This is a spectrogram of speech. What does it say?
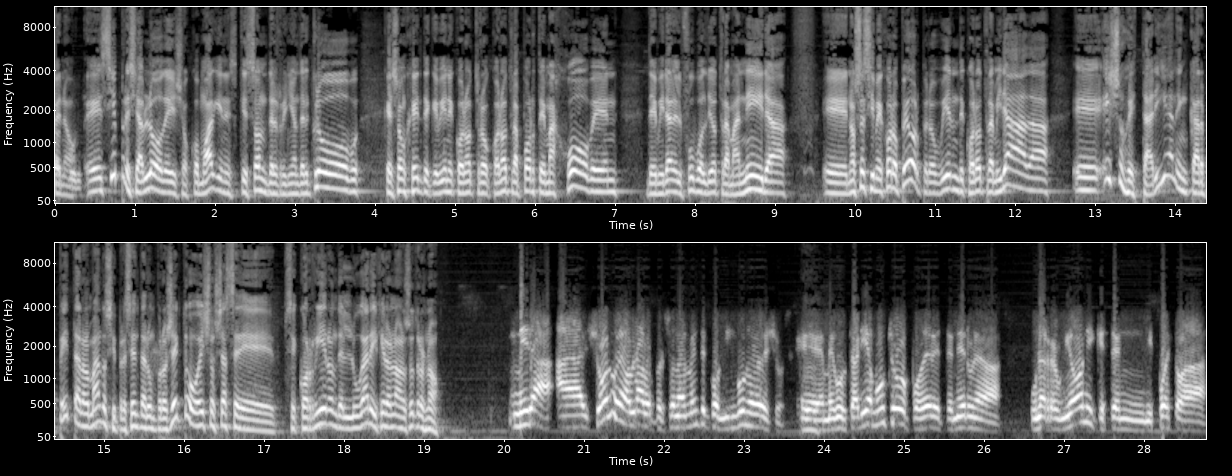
el Bueno, curso. eh, siempre se habló de ellos como alguien que son del riñón del club, que son gente que viene con otro con otro aporte más joven, de mirar el fútbol de otra manera. Eh, no sé si mejor o peor, pero vienen de, con otra mirada. Eh, ¿Ellos estarían en carpeta, Normando, si presentan un proyecto o ellos ya se, se corrieron del lugar y dijeron, no, nosotros no? Mira, ah, yo no he hablado personalmente con ninguno de ellos. Eh, me gustaría mucho poder tener una, una reunión y que estén dispuestos a,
